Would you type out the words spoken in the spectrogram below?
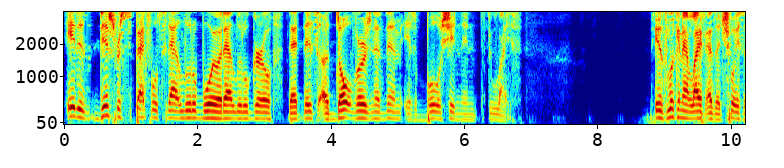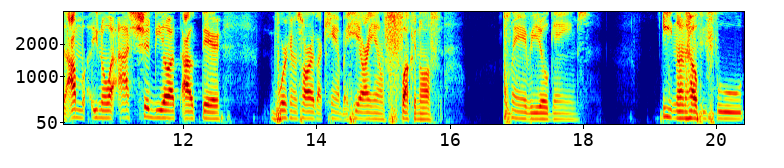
It is disrespectful to that little boy or that little girl that this adult version of them is bullshitting through life is looking at life as a choice. I'm, you know what, I should be out, out there working as hard as I can, but here I am fucking off playing video games, eating unhealthy food,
